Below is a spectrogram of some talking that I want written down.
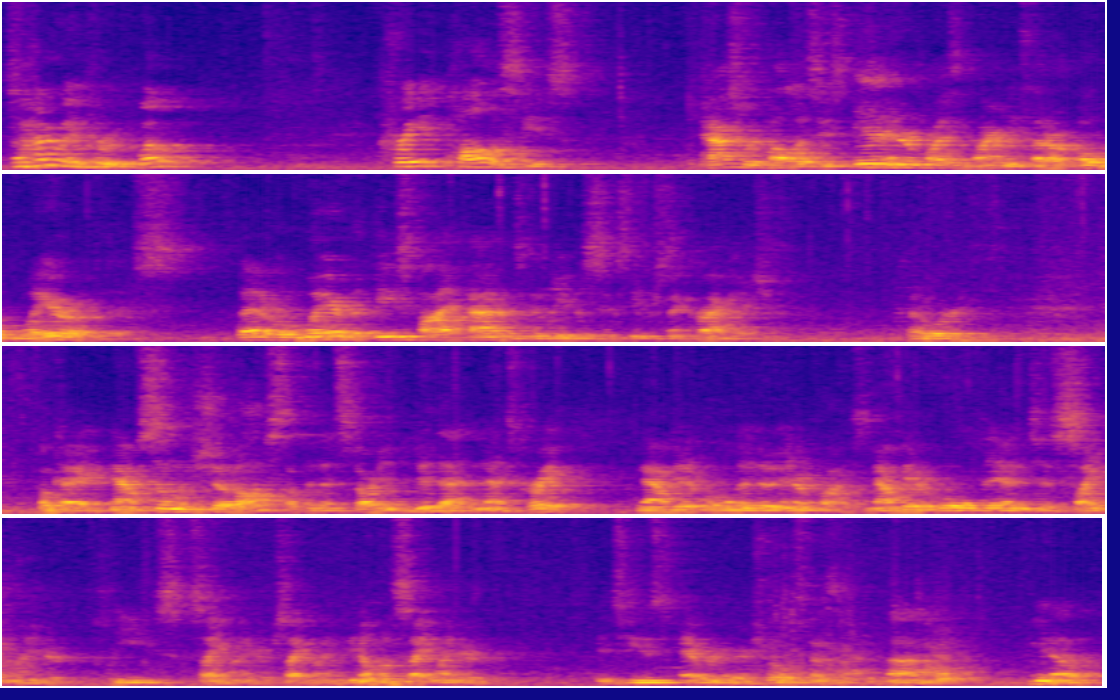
So how do we improve? Well, create policies, password policies in enterprise environments that are aware of this, that are aware that these five patterns can lead to 60% crackage. That a word? Okay, now if someone showed off something that's starting to do that, and that's great. Now get it rolled into enterprise. Now get it rolled into SiteMinder. Please, SiteMinder, SiteMinder. If you don't know SiteMinder, it's used everywhere. It's real expensive. Um, you know,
